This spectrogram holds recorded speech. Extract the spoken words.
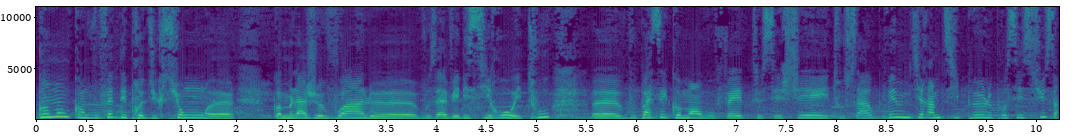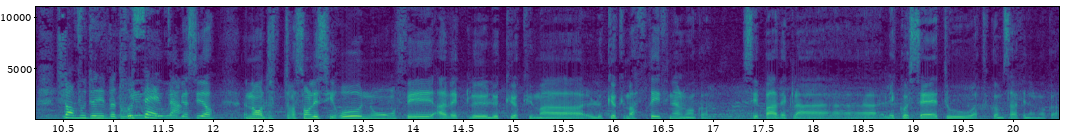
comment, quand vous faites des productions, euh, comme là je vois, le, vous avez les sirops et tout, euh, vous passez comment? Vous faites sécher et tout ça? Vous pouvez me dire un petit peu le processus sans vous donner votre recette oui, hein? bien sûr. Non, de toute façon les sirops, nous on fait avec le, curcuma, le curcuma frais finalement quoi. C'est pas avec la, les cossettes ou un truc comme ça finalement quoi.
